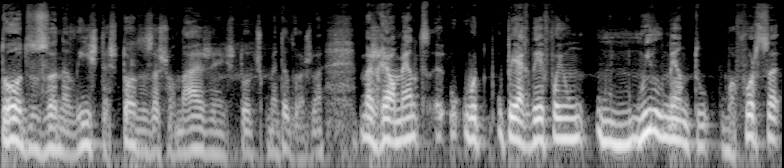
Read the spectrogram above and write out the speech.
todos os analistas, todas as sondagens, todos os comentadores. É? Mas realmente o, o PRD foi um, um, elemento, uma força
